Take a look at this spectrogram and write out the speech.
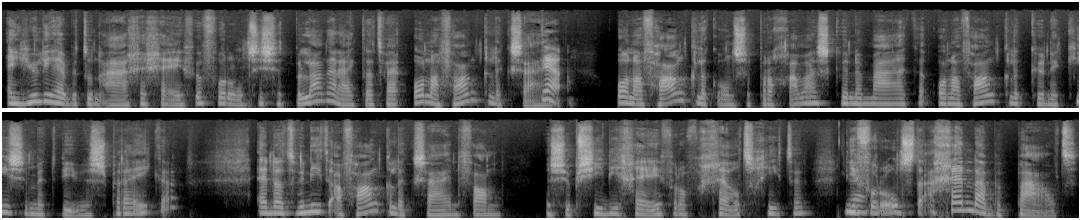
En jullie hebben toen aangegeven, voor ons is het belangrijk dat wij onafhankelijk zijn. Ja. Onafhankelijk onze programma's kunnen maken, onafhankelijk kunnen kiezen met wie we spreken. En dat we niet afhankelijk zijn van een subsidiegever of geldschieter die Ja. voor ons de agenda bepaalt.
